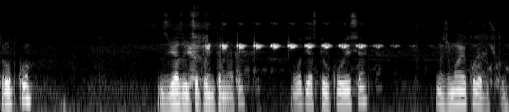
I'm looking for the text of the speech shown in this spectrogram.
трубку, зв'язується по інтернету. От я спілкуюся, нажимаю колодочку.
